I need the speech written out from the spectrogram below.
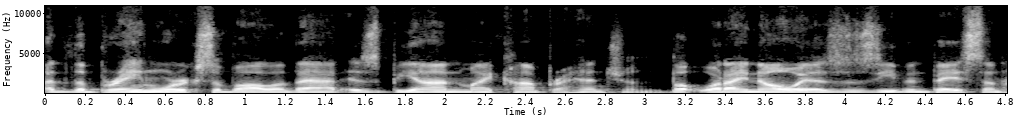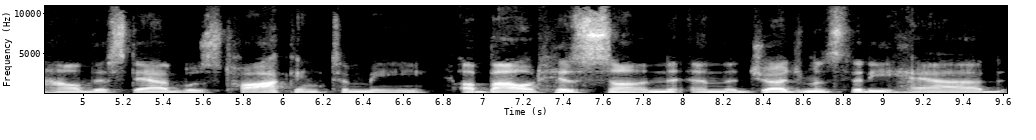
the brain works of all of that is beyond my comprehension. But what I know is, is even based on how this dad was talking to me about his son and the judgments that he had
